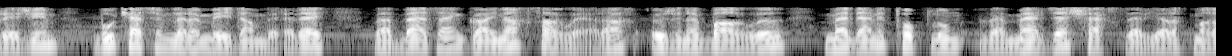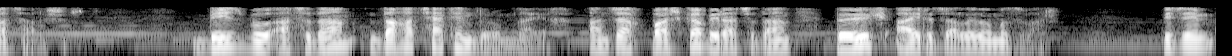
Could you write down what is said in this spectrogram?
rejim bu kəsimlərə meydan verərək və bəzən qaynaq sağlayaraq özünə bağlı mədəni toplum və mərcə şəxslər yaratmağa çalışır. Biz bu açıdan daha çətin durumdayıq. Ancaq başqa bir açıdan böyük ayrıcalığımız var. Bizim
